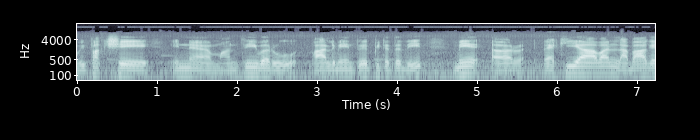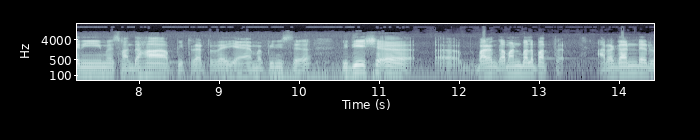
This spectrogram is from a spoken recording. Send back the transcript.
විපක්ෂයේ ඉන්න මන්ත්‍රීවරු පාර්ලිමේන්තුවේ පිටතදීත් මේ රැකියාවන් ලබා ගැනීම සඳහා පිටරටට යෑම පිණිස විදේශ ගමන් බලපත්‍ර අරගණ්ඩ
